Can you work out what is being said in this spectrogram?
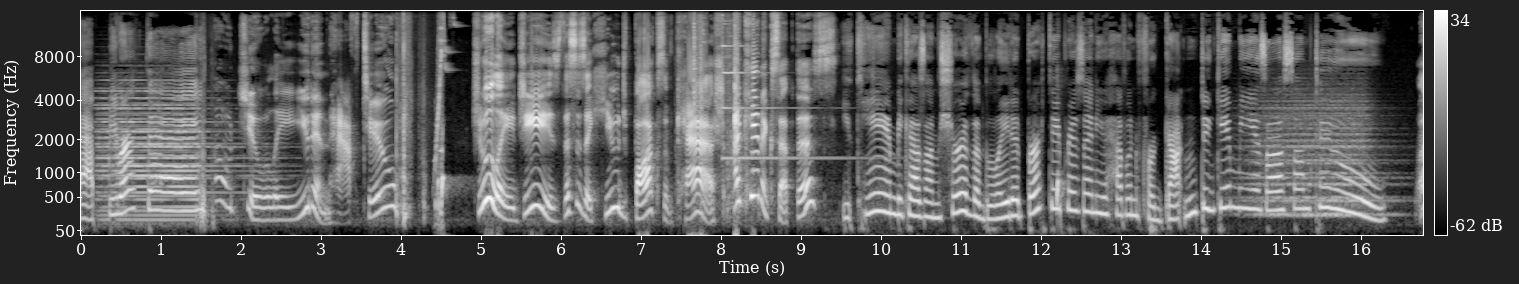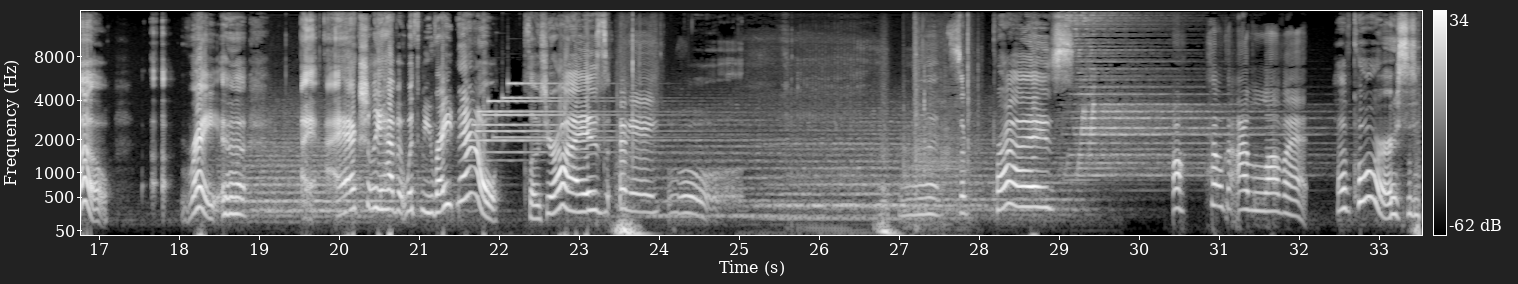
Happy birthday! Oh, Julie, you didn't have to. Julie, geez, this is a huge box of cash. I can't accept this. You can because I'm sure the belated birthday present you haven't forgotten to give me is awesome too. Oh, uh, right. Uh, I, I actually have it with me right now. Close your eyes. Okay. Oh. What surprise! Oh, Helga, I love it. Of course.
